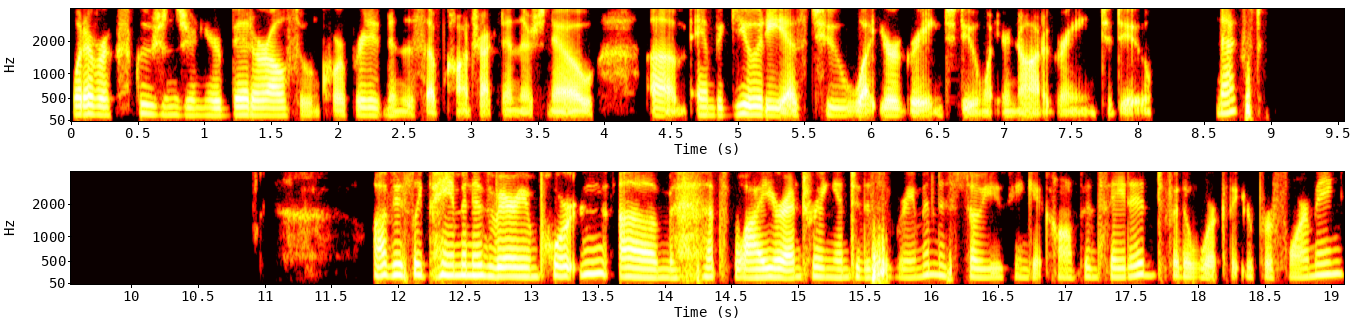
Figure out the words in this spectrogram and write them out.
whatever exclusions are in your bid are also incorporated in the subcontract and there's no um, ambiguity as to what you're agreeing to do and what you're not agreeing to do. Next. Obviously, payment is very important. Um, that's why you're entering into this agreement is so you can get compensated for the work that you're performing.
